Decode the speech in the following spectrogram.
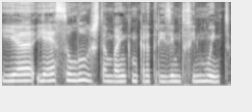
E, uh, e é essa luz também que me caracteriza e me define muito.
